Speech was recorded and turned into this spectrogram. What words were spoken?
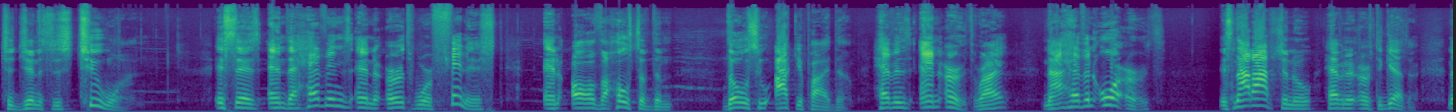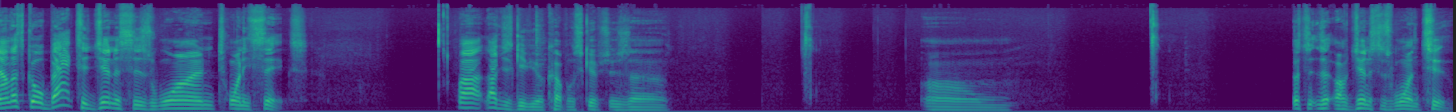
to Genesis 2 1 it says, And the heavens and the earth were finished, and all the hosts of them, those who occupied them. Heavens and earth, right? Not heaven or earth. It's not optional, heaven and earth together. Now let's go back to Genesis 1 26. Well, I'll just give you a couple scriptures. Uh, um, uh, Genesis 1 2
